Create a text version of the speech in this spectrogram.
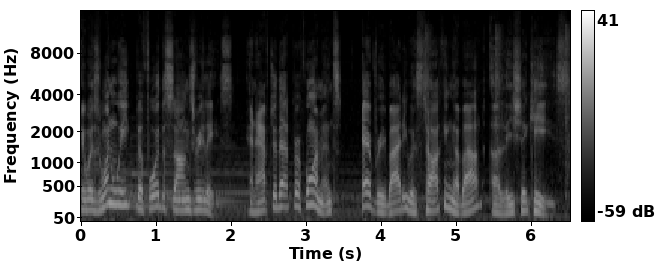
It was one week before the song's release, and after that performance, everybody was talking about Alicia Keys.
